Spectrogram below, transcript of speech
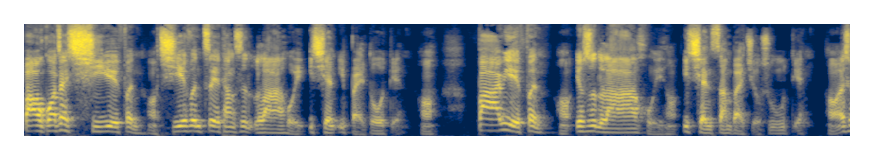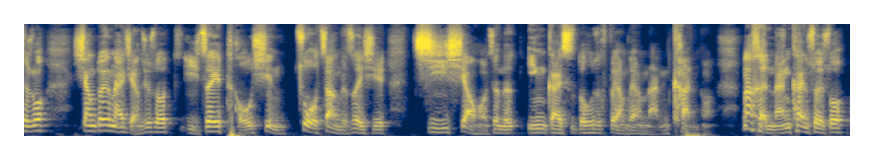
包括在七月份哈，七月份这一趟是拉回一千一百多点哈，八月份哈又是拉回哈一千三百九十五点，好，而且说相对来讲，就是说以这些投信做账的这些绩效哈，真的应该是都是非常非常难看哈，那很难看，所以说。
